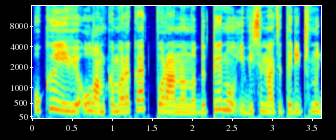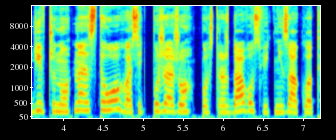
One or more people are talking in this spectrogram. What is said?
У Києві уламками ракет поранено дитину і 18-річну дівчину. На СТО гасять пожежу. Постраждав освітній заклад.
